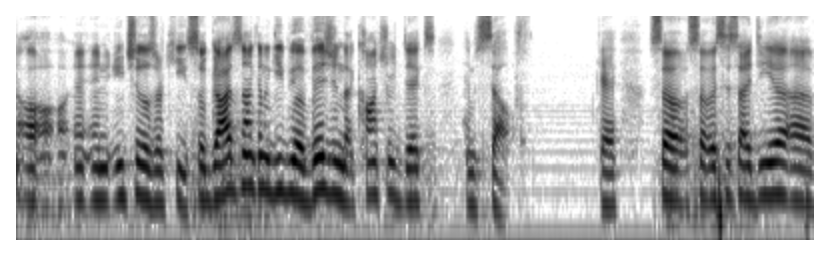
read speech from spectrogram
Uh, uh, uh, and each of those are keys. So God's not going to give you a vision that contradicts Himself. Okay? So, so it's this idea of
